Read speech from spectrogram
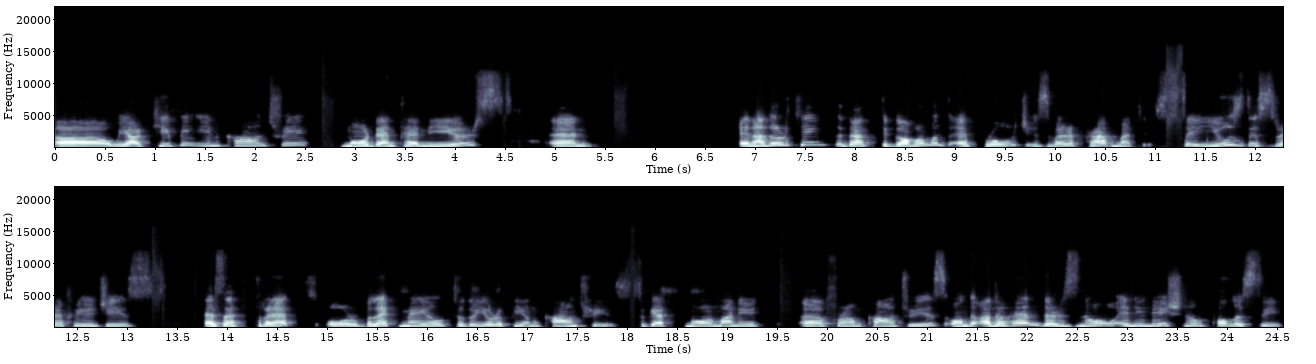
Uh, we are keeping in country more than 10 years. And Another thing that the government approach is very pragmatic. They use these refugees as a threat or blackmail to the European countries to get more money uh, from countries. On the other hand, there is no any national policy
